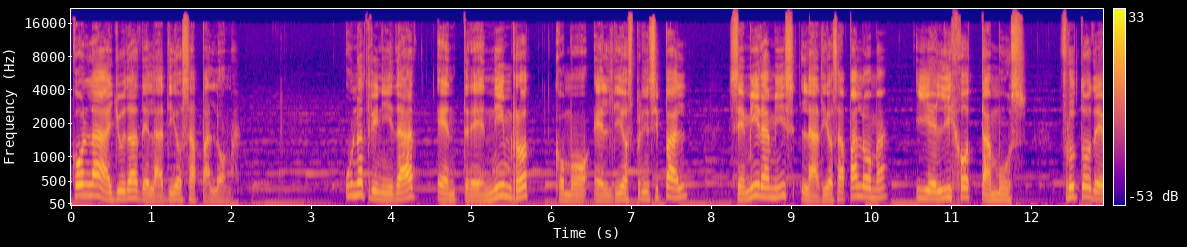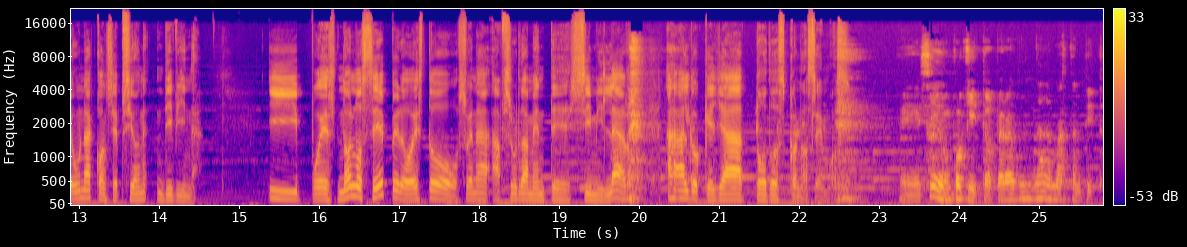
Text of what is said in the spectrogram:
con la ayuda de la diosa paloma. Una trinidad entre Nimrod como el dios principal, Semiramis, la diosa paloma, y el hijo Tamuz, fruto de una concepción divina. Y pues no lo sé, pero esto suena absurdamente similar a algo que ya todos conocemos. Eh, sí, un poquito, pero nada más tantito.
